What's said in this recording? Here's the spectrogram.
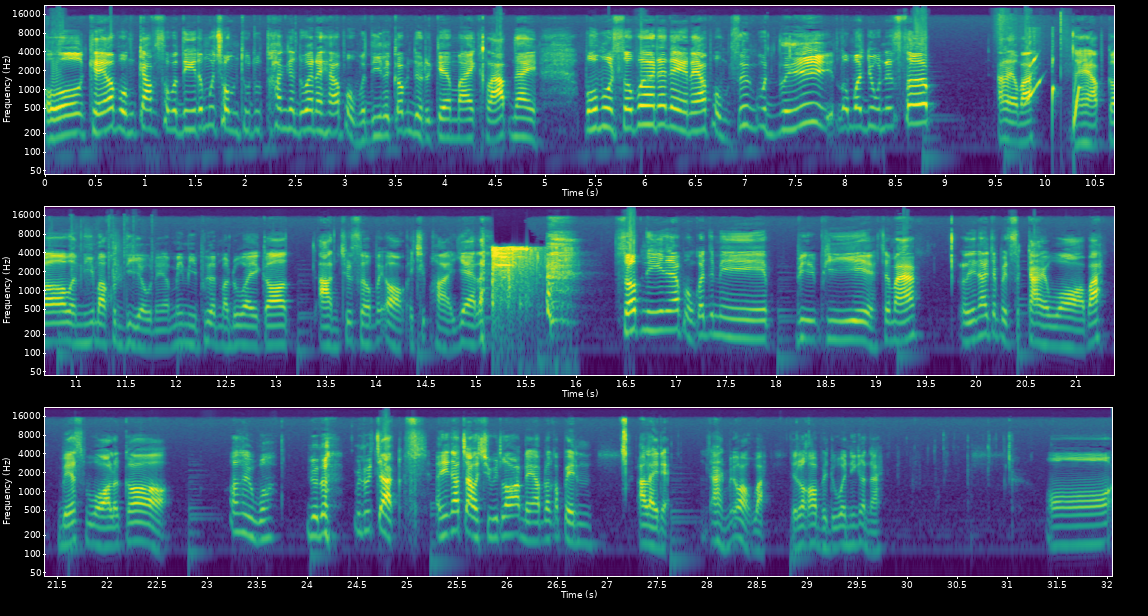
โอเคครับผมกับสวัสดีท่านผู้ชมทุกทุกท่านกันด้วยนะครับผมวันนี้แล้วก็มาอยู่ในเกม Minecraft ในโปรโมทเซิร์ฟเวอร์นั่นเองนะครับผมซึ่งวันนี้เรามาอยู่ในเซิร์ฟอะไรวะนะครับก็วันนี้มาคนเดียวนะครับไม่มีเพื่อนมาด้วยก็อ่านชื่อเซิร์ฟไม่ออกไอชิบหายแย่แล้วเซิร์ฟนี้นะครับผมก็จะมี PVP ใช่ไหมอันนี้น่าจะเป็นสกายวอลปะเบสวอลแล้วก็อะไรวะเดี๋ยวนะไม่รู้จัก อันนี้น่าจะเอาชีวิตรอดนะครับแล้วก็เป็นอะไรเนี่ยอ่านไม่ออกว่ะ ดี๋ยวเราเอาไปดูอันนี้ก่อนนะ อ๋อ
